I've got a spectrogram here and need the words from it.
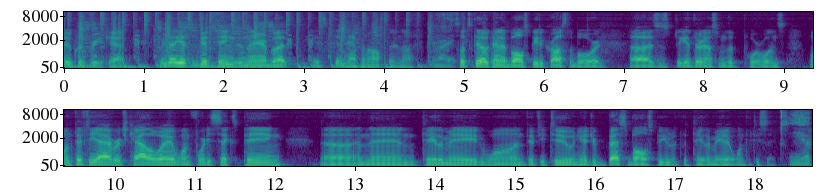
Do a quick recap. We know you had some good pings in there, but this didn't happen often enough. Right. So let's go kind of ball speed across the board. Uh, this is again throwing out some of the poor ones. 150 average Callaway, 146 ping, uh, and then TaylorMade 152, and you had your best ball speed with the TaylorMade at 156. Yep.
